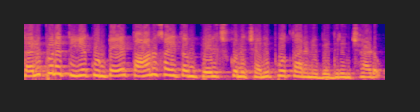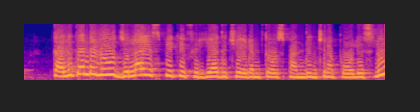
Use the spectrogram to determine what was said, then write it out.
తలుపులు తీయకుంటే తాను సైతం పేల్చుకుని చనిపోతానని బెదిరించాడు. తల్లిదండ్రులు జిల్లా ఎస్పీకి ఫిర్యాదు చేయడంతో స్పందించిన పోలీసులు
